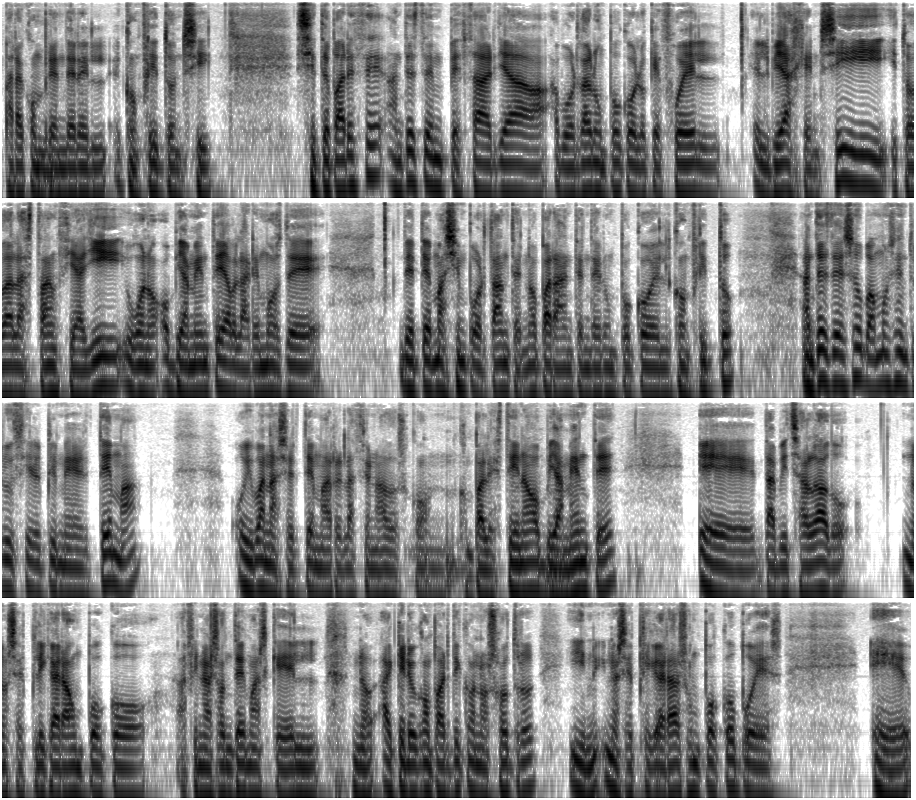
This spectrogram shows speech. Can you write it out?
para comprender el, conflicto en sí. Si te parece, antes de empezar ya a abordar un poco lo que fue el, viaje en sí y toda la estancia allí, y bueno, obviamente hablaremos de, temas importantes ¿no? para entender un poco el conflicto. Antes de eso, vamos a introducir el primer tema. Hoy van a ser temas relacionados con, Palestina, obviamente. Eh, David Salgado nos explicará un poco, al final son temas que él ha querido compartir con nosotros y, nos explicarás un poco, pues, eh,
